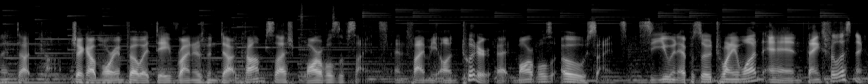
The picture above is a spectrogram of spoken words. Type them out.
purple-planet.com. Check out more info at davereinersman.com slash marvels of science and find me on Twitter at marvels o science. See you in episode 21 and thanks for listening.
